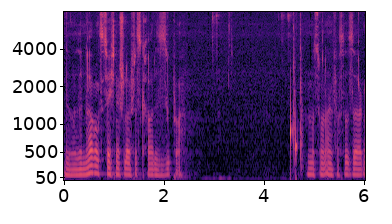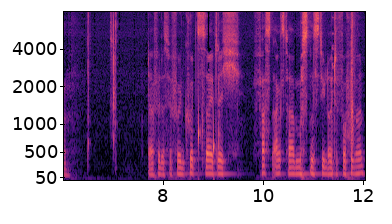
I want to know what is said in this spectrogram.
So, also nahrungstechnisch läuft es gerade super. Muss man einfach so sagen. Dafür, dass wir vorhin kurzzeitig fast Angst haben mussten, dass die Leute verhungern.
